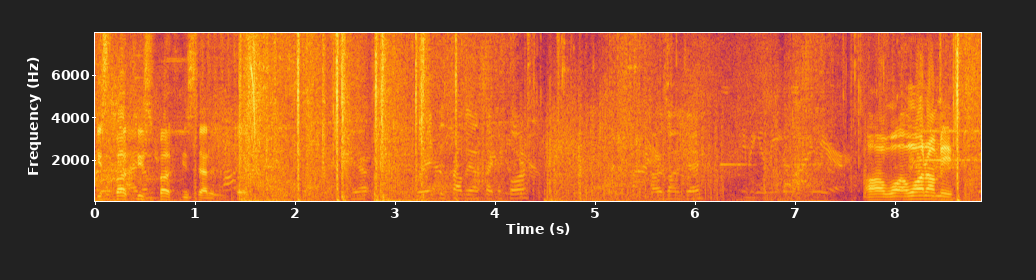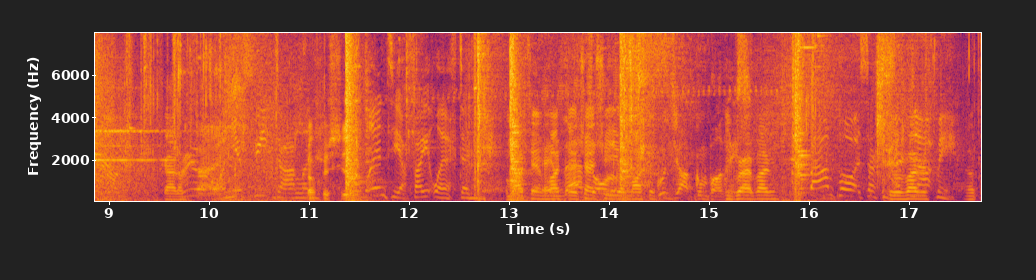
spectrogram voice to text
He's stuck, he's stuck, he's out of his stuck. Yep. Wraith is probably on second floor. I was on Jay. Keeping an eagle eye here. Oh, uh, one, one on me. Got him. On your feet, darling. Drop his shield. Plenty of fight left in you. I'm watching him. Watch, they're trying to shoot you. I'm watching. Good job, You compadres. grab by him. Spam pots are shooting at me. Yep.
